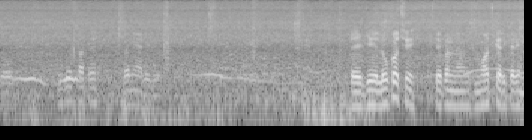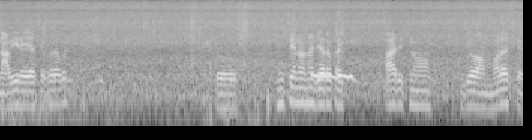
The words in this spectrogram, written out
તો વીડિયો સાથે બન્યા રહીએ. તો જે લોકો છે, તે પણ મોજ કરી કરીને આવી રહ્યા છે, બરાબર? તો નીચેનો નજારો કંઈક આ રીતનો જોવા મળે છે.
